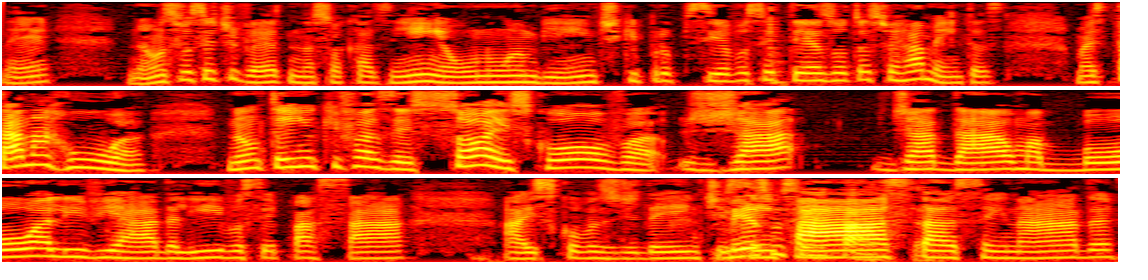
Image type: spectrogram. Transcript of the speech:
né? Não se você estiver na sua casinha ou num ambiente que propicia você ter as outras ferramentas. Mas tá na rua, não tem o que fazer, só a escova já já dá uma boa aliviada ali, você passar as escovas de dente Mesmo sem, sem pasta, pasta, sem nada,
